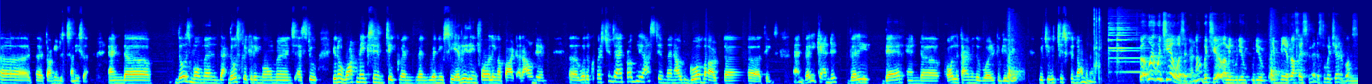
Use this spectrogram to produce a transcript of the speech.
uh, uh, talking to Sunny sir, and uh, those moments, that, those cricketing moments, as to you know what makes him tick when when when you see everything falling apart around him, uh, were the questions I probably asked him and how to go about uh, uh, things. And very candid, very there, and all the time in the world to give you which which is phenomenal. Which year was it, Anna? Which year? I mean, would you would you give me a rough estimate as to which year it was?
